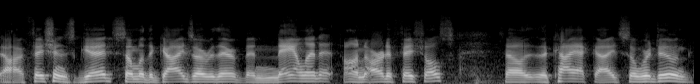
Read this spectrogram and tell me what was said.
Uh, fishing's good. Some of the guides over there have been nailing it on artificials, so the kayak guides. So we're doing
